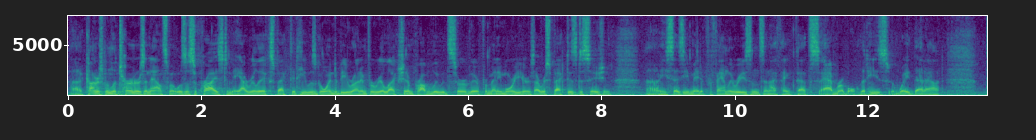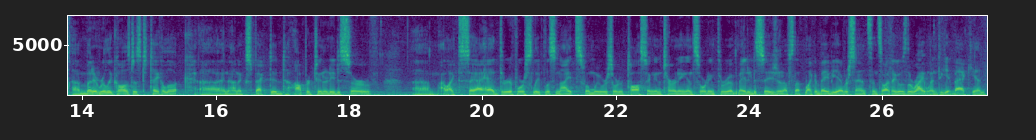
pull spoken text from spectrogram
Uh, Congressman LaTurner's announcement was a surprise to me. I really expected he was going to be running for reelection and probably would serve there for many more years. I respect his decision. Uh, he says he made it for family reasons, and I think that's admirable that he's weighed that out. Um, but it really caused us to take a look, uh, an unexpected opportunity to serve. Um, I like to say I had three or four sleepless nights when we were sort of tossing and turning and sorting through it, made a decision. I've slept like a baby ever since, and so I think it was the right one to get back in.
